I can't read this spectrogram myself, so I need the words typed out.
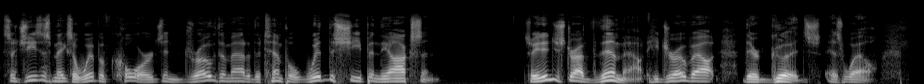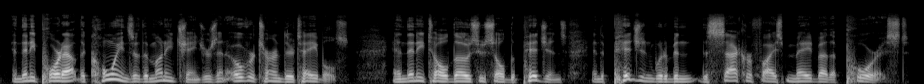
So Jesus makes a whip of cords and drove them out of the temple with the sheep and the oxen. So he didn't just drive them out; he drove out their goods as well. And then he poured out the coins of the money changers and overturned their tables. And then he told those who sold the pigeons, and the pigeon would have been the sacrifice made by the poorest,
